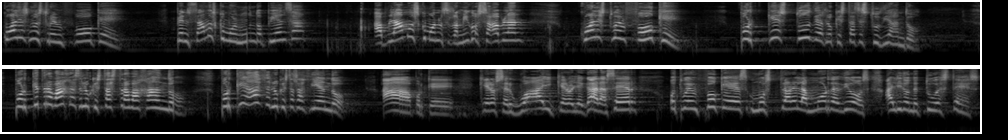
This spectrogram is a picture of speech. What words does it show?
¿Cuál es nuestro enfoque? ¿Pensamos como el mundo piensa? ¿Hablamos como nuestros amigos hablan? ¿Cuál es tu enfoque? ¿Por qué estudias lo que estás estudiando? ¿Por qué trabajas en lo que estás trabajando? ¿Por qué haces lo que estás haciendo? Ah, porque quiero ser guay, quiero llegar a ser ¿O tu enfoque es mostrar el amor de Dios allí donde tú estés?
